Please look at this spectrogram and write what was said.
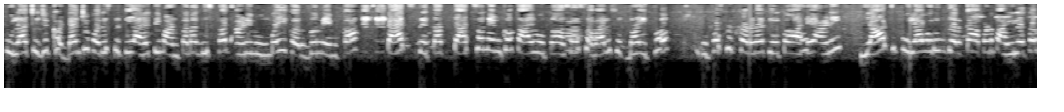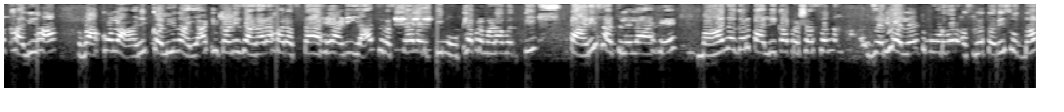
पुलाची जी खड्ड्यांची परिस्थिती आहे ती मांडताना दिसतात. आणि मुंबईकर जो नेमका टॅक्स देतात त्याचं नेमकं काय होतं असा सवाल सुद्धा इथं उपस्थित करण्यात येतो आहे. आणि याच पुलावरून जर का आपण पाहिलं तर खाली हा वाकोला आणि कलिना या ठिकाणी जाणारा हा रस्ता आहे. आणि याच रस्त्यावरती मोठ्या प्रमाणावरती पाणी साचलेलं आहे. महानगरपालिका प्रशासन जरी अलर्ट मोडवर असलं तरी सुद्धा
